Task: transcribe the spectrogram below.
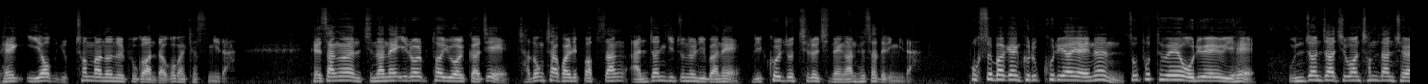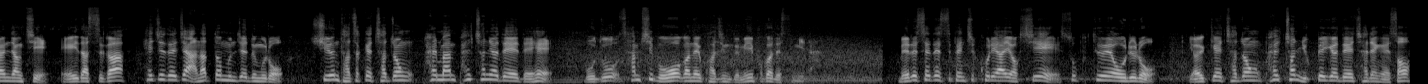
102억 6천만 원을 부과한다고 밝혔습니다. 대상은 지난해 1월부터 6월까지 자동차 관리법상 안전 기준을 위반해 리콜 조치를 진행한 회사들입니다. 폭스바겐 그룹 코리아에는 소프트웨어 오류에 의해 운전자 지원 첨단 조향 장치 에이다스가 해제되지 않았던 문제 등으로 55개 차종 8만 8천여 대에 대해 모두 35억 원의 과징금이 부과됐습니다. 메르세데스 벤츠 코리아 역시 소프트웨어 오류로 10개 차종 8,600여 대의 차량에서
